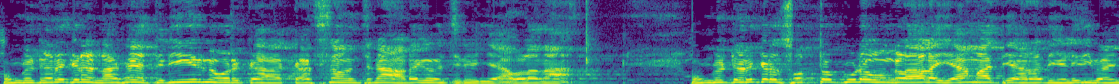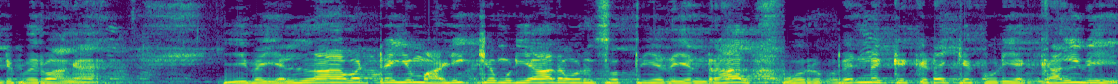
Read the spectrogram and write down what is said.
உங்கள்கிட்ட இருக்கிற நகை திடீர்னு ஒரு க கஷ்டம் வந்துச்சுன்னா அடகு வச்சிருவீங்க அவ்வளோதான் உங்கள்கிட்ட இருக்கிற சொத்தை கூட உங்களால் ஏமாற்றி யாராவது எழுதி வாங்கிட்டு போயிடுவாங்க இவை எல்லாவற்றையும் அழிக்க முடியாத ஒரு சொத்து எது என்றால் ஒரு பெண்ணுக்கு கிடைக்கக்கூடிய கல்வி.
